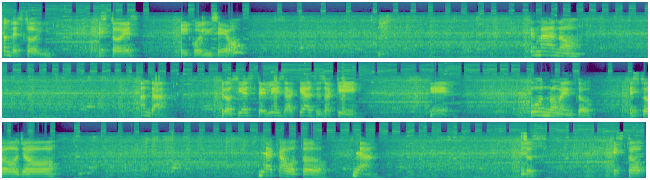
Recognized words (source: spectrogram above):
¿Dónde estoy? ¿Esto es el Coliseo? Hermano. Anda. Pero si es Telisa, ¿qué haces aquí? Eh. Un momento. Esto yo... Ya acabó todo. Ya. Eso es ¿Esto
